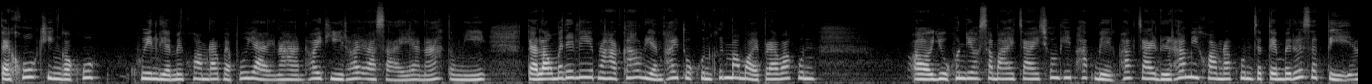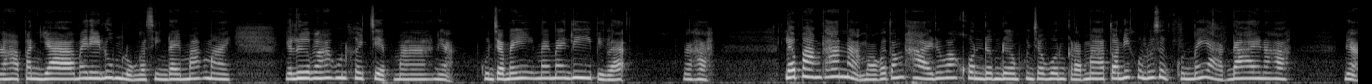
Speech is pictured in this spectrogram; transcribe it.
แต่คู่คิงกับคู่ควีนเหรียญเป็นความรักแบบผู้ใหญ่นะคะถ้อยทีถ้อยอาศัยอะนะตรงนี้ แต่เราไม่ได้รีบนะคะเก้าเหรียญไพ่ตัวคุณขึ้นมาบ่อยแปลว่าคุณ อออยู่คนเดียวสบายใจช่วงที่พักเบรกพักใจ หรือถ้ามีความรักคุณจะเต็มไปด้วยสตินะคะ ปัญญาไม่ได้ลุ่มหลงกับสิ่งใดมากมาย อย่าลืมนะคะคุณเคยเจ็บมาเนี่ย คุณจะไม่ไม่ไม่รีบอีกแล้วนะคะ แล้วบางท่านอะหมอก็ต้องทายด้วยว่าคนเดิมๆคุณจะวนกลับมา ตอนที่คุณรู้สึกคุณไม่อยากได้นะคะ เนี่ย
